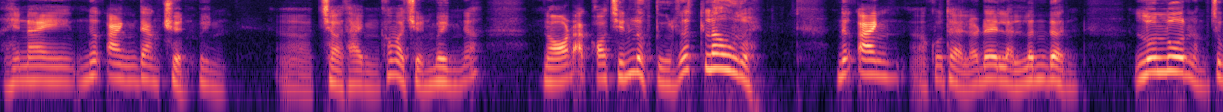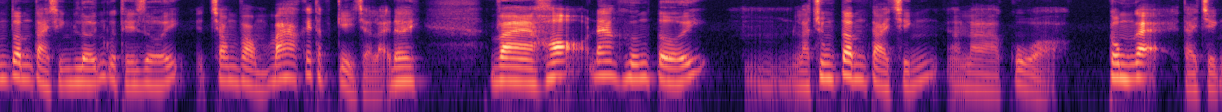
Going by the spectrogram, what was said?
hiện nay nước Anh đang chuyển mình uh, trở thành không phải chuyển mình nữa, nó đã có chiến lược từ rất lâu rồi. Nước Anh, uh, cụ thể là đây là London, luôn luôn là một trung tâm tài chính lớn của thế giới trong vòng 3 cái thập kỷ trở lại đây. Và họ đang hướng tới là trung tâm tài chính à, là của công nghệ tài chính,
